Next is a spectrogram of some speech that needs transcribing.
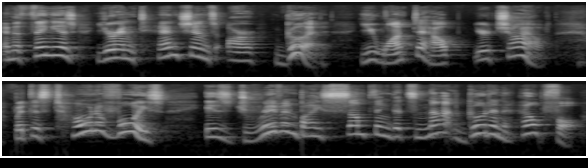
And the thing is, your intentions are good. You want to help your child. But this tone of voice is driven by something that's not good and helpful.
